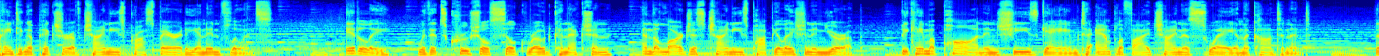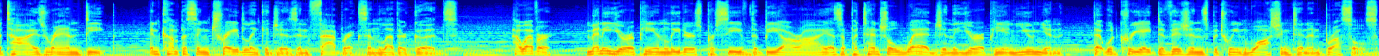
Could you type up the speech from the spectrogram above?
painting a picture of Chinese prosperity and influence. Italy, with its crucial Silk Road connection, and the largest Chinese population in Europe, became a pawn in Xi's game to amplify China's sway in the continent. The ties ran deep, encompassing trade linkages in fabrics and leather goods. However, many European leaders perceived the BRI as a potential wedge in the European Union that would create divisions between Washington and Brussels,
